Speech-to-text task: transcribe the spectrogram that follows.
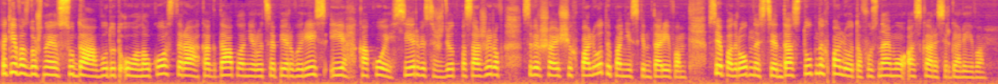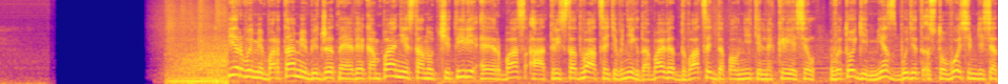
Какие воздушные суда будут у лоукостера, когда планируется первый рейс и какой сервис ждет пассажиров, совершающих полеты по низким тарифам. Все подробности доступных полетов узнаем у Аскара Сергалеева. Первыми бортами бюджетной авиакомпании станут 4 Airbus A320. В них добавят 20 дополнительных кресел. В итоге мест будет 180.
